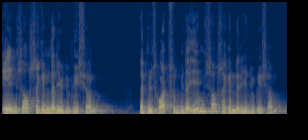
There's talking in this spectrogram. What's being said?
Aims of secondary education, that means what should be the aims of secondary education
